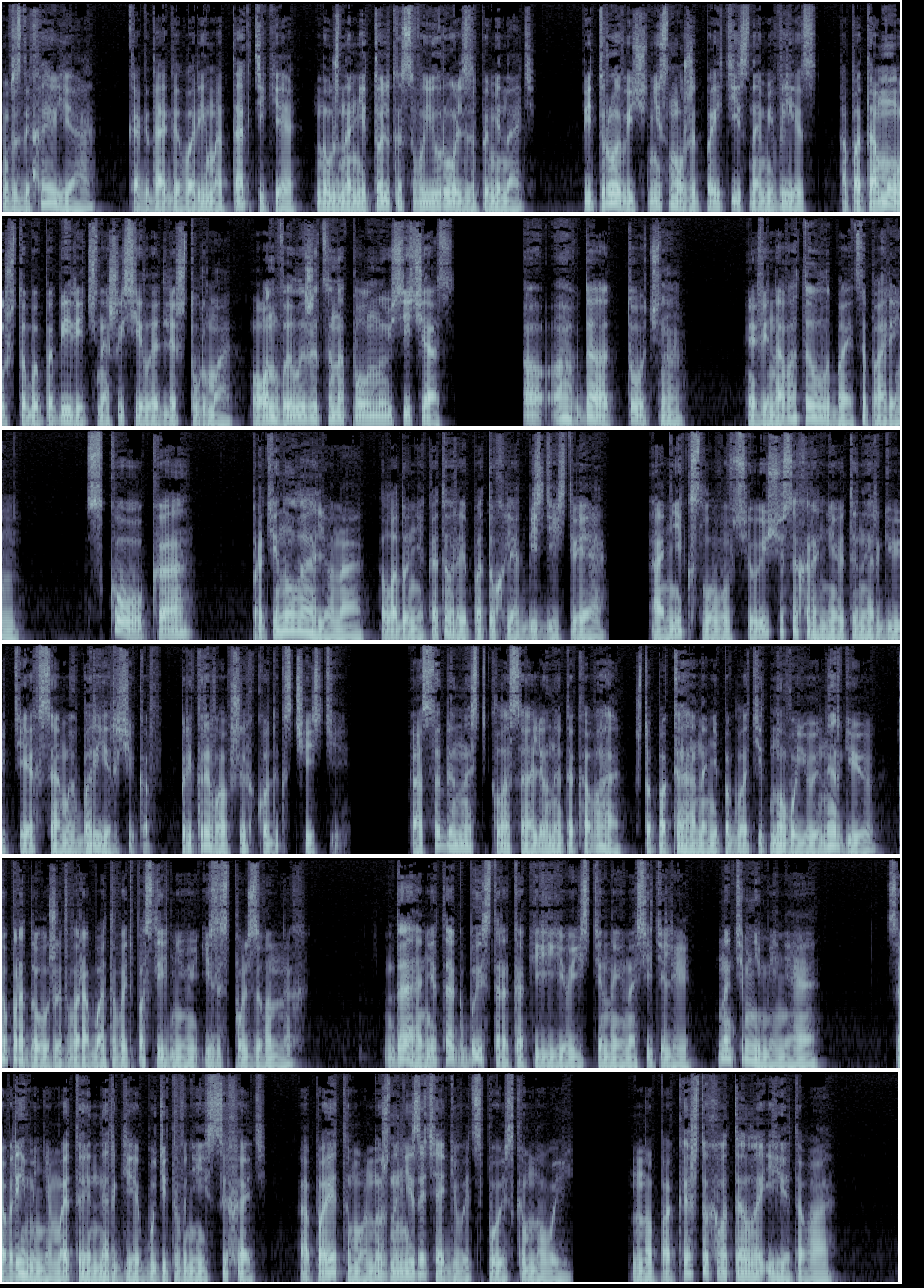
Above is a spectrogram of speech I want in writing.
Вздыхаю я. Когда говорим о тактике, нужно не только свою роль запоминать. Петрович не сможет пойти с нами в лес, а потому, чтобы поберечь наши силы для штурма, он выложится на полную сейчас. А, «Ах, да, точно». Виновато улыбается парень. «Скука», — протянула Алена, ладони которой потухли от бездействия. Они, к слову, все еще сохраняют энергию тех самых барьерщиков, прикрывавших Кодекс Чести. Особенность класса Алены такова, что пока она не поглотит новую энергию, то продолжит вырабатывать последнюю из использованных. Да, не так быстро, как ее истинные носители, но тем не менее. Со временем эта энергия будет в ней иссыхать, а поэтому нужно не затягивать с поиском новой. Но пока что хватало и этого.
